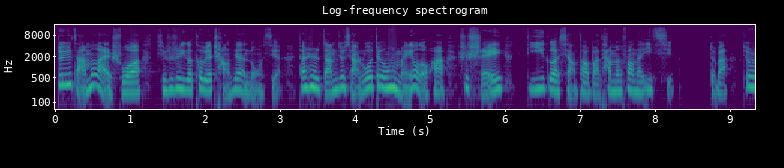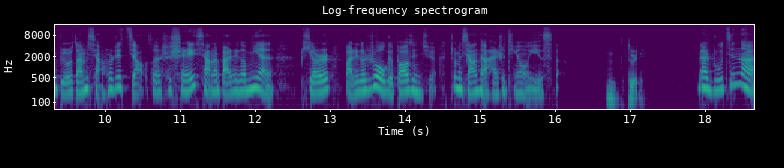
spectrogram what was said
对于咱们来说，其实是一个特别常见的东西，但是咱们就想，如果这个东西没有的话，是谁？第一个想到把它们放在一起，对吧？就是比如咱们想说这饺子是谁想着把这个面皮儿把这个肉给包进去，这么想想还是挺有意思的。嗯，对。那如今呢，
